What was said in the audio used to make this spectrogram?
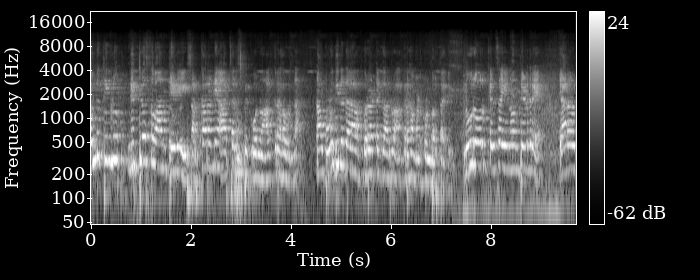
ಒಂದು ತಿಂಗಳು ನಿತ್ಯೋತ್ಸವ ಅಂತೇಳಿ ಸರ್ಕಾರನೇ ಆಚರಿಸಬೇಕು ಅನ್ನೋ ಆಗ್ರಹವನ್ನ ನಾವು ಬಹುದಿನದ ಹೋರಾಟಗಾರರು ಆಗ್ರಹ ಮಾಡ್ಕೊಂಡು ಬರ್ತಾ ಇದ್ದೀವಿ. ನೂರವ್ರ ಕೆಲಸ ಏನು ಅಂತ ಹೇಳಿದ್ರೆ ಯಾರಾದ್ರು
